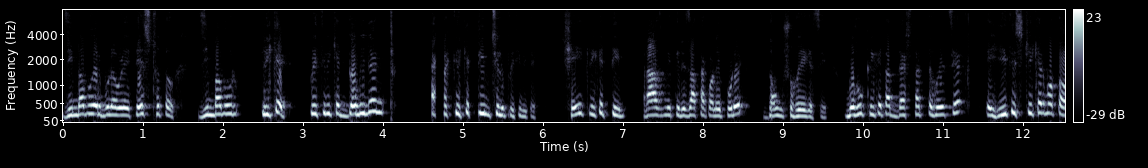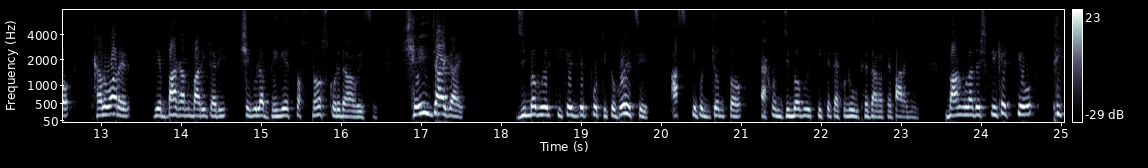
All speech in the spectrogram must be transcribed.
জিম্বাবুয়ের বুলাবুয়ে টেস্ট হতো, জিম্বাবুর ক্রিকেট, পৃথিবীকে ডমিনেন্ট একটা ক্রিকেট টিম ছিল পৃথিবীতে। সেই ক্রিকেট টিম রাজনীতির জাতাকলে পড়ে ধ্বংস হয়ে গেছে। বহু ক্রিকেটার দেশ ছাড়তে হয়েছে। এই হিট স্ট্রিকের মতো খেলোয়াড়ের যে বাগান বাড়িটারি, সেগুলা ভেঙে তছনছ করে দেওয়া হয়েছে। সেই জায়গায় জিম্বাবুয়ের ক্রিকেট যে পতিত হয়েছে, আজকে পর্যন্ত এখন জিম্বাবুয়ে ক্রিকেট এখনও উঠে দাঁড়াতে পারেনি। বাংলাদেশ ক্রিকেটকেও ঠিক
